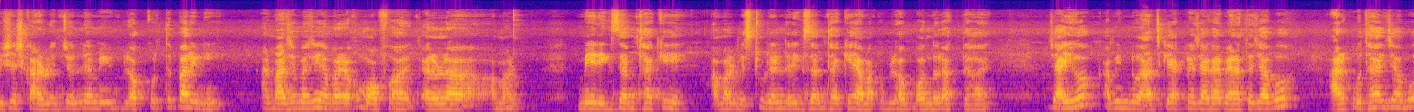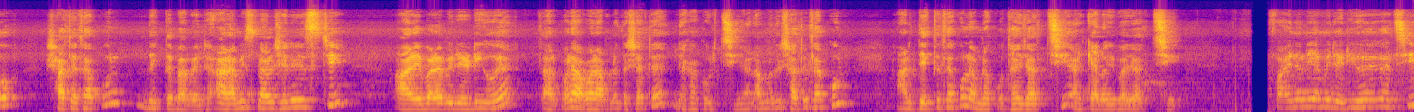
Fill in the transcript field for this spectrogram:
বিশেষ কারণের জন্য আমি ব্লগ করতে পারিনি। আর মাঝে মাঝেই আমার এরকম অফ হয় কেননা আমার মেয়ের এক্সাম থাকে আমার স্টুডেন্টের এক্সাম থাকে আমাকে ব্লগ বন্ধ রাখতে হয়। যাই হোক আমি আজকে একটা জায়গায় বেড়াতে যাব। আর কোথায় যাব সাথে থাকুন দেখতে পাবেন। আর আমি স্নান সেরে এসেছি। আর এবার আমি রেডি হয়ে তারপরে আবার আপনাদের সাথে দেখা করছি। আর আমাদের সাথে থাকুন, আর দেখতে থাকুন আমরা কোথায় যাচ্ছি আর কেনই বা যাচ্ছি। ফাইনালি আমি রেডি হয়ে গেছি,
